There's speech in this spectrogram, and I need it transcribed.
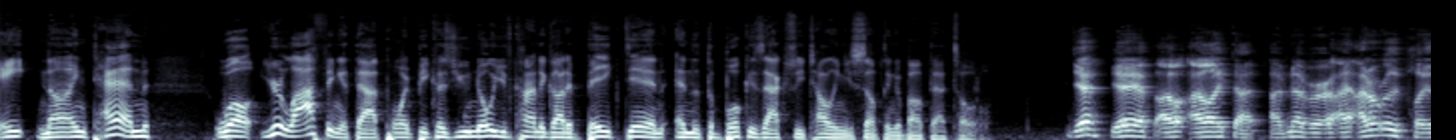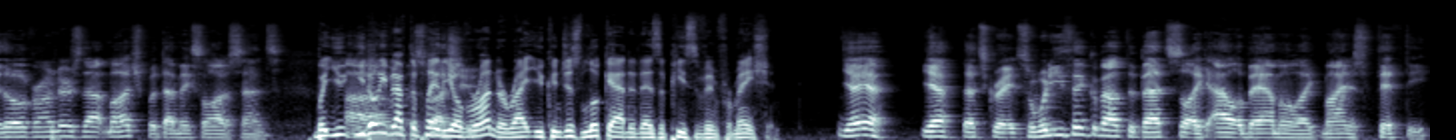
eight, nine, ten, well, you're laughing at that point because you know you've kind of got it baked in and that the book is actually telling you something about that total. Yeah, yeah, yeah. I, I like that. I've never, I, I don't really play the over unders that much, but that makes a lot of sense. But you, you don't even Um, have to play the over under, right? You can just look at it as a piece of information. Yeah, yeah, yeah. That's great. So, what do you think about the bets like Alabama, like minus fifty,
